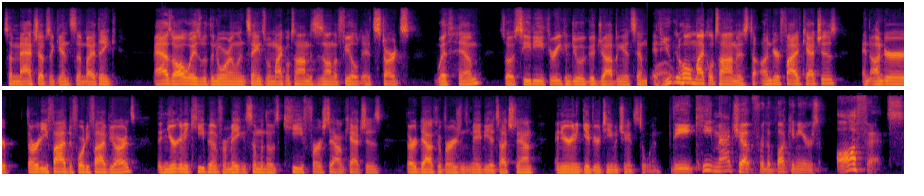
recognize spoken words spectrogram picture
some matchups against them. But I think, as always with the New Orleans Saints, when Michael Thomas is on the field, it starts with him. So if CD3 can do a good job against him, Whoa. if you can hold Michael Thomas to under five catches and under 35 to 45 yards, then you're going to keep him from making some of those key first down catches, third down conversions, maybe a touchdown, and you're going to give your team a chance to win. The key matchup for the Buccaneers offense.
